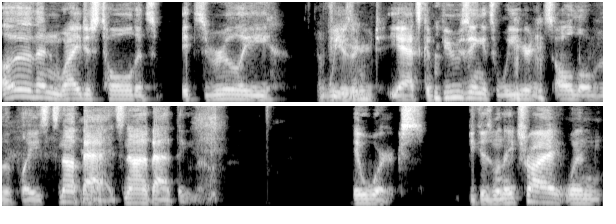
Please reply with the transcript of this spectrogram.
other than what I just told. It's it's really Confusing? weird. Yeah, it's confusing. it's weird. It's all over the place. It's not Yeah. bad. It's not a bad thing though. It works because when they try when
